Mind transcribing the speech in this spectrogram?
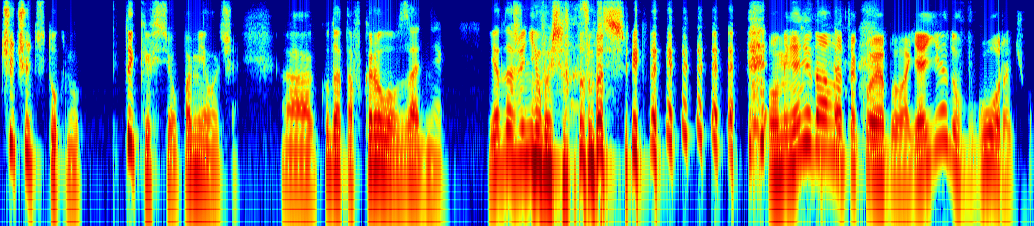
чуть-чуть стукнул. Тык и все, по мелочи. А, куда-то в крыло в заднее. Я даже не вышел из машины. У меня недавно такое было. Я еду в горочку,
